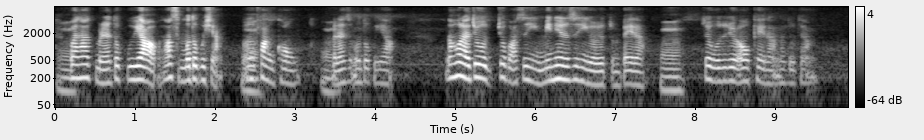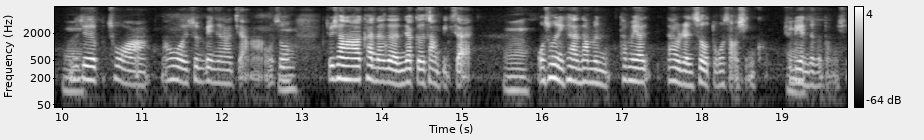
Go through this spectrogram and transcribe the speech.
不然他本来都不要，他什么都不想，他就放空，本来什么都不要。那后来就就把事情明天的事情有了准备了。嗯。所以我就觉得 OK 了，那就这样，我就觉得不错啊。然后我也顺便跟他讲啊，我说就像他看那个人家歌唱比赛，嗯，我说你看他们他们要他要忍受多少辛苦。去练这个东西，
